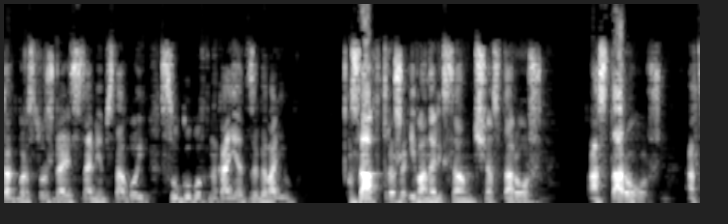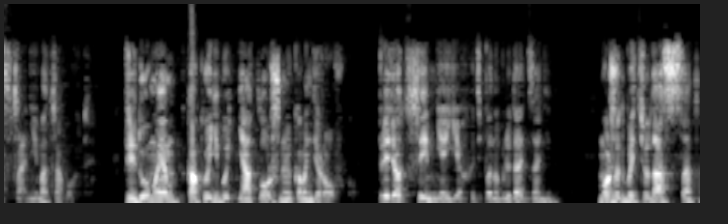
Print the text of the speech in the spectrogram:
Как бы рассуждая с самим собой, Сугубов наконец заговорил. Завтра же, Иван Александрович, осторожно, осторожно отстраним от работы. Придумаем какую-нибудь неотложную командировку. Придется и мне ехать понаблюдать за ним. Может быть, удастся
